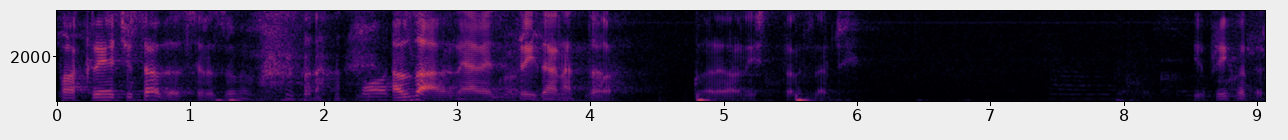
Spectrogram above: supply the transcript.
Pa kreću tada, da se razumemo. Ali da, nema veze, tri dana to. Gore, ništa to ne znači. Ili prihvataš?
